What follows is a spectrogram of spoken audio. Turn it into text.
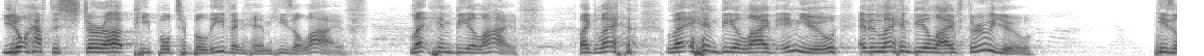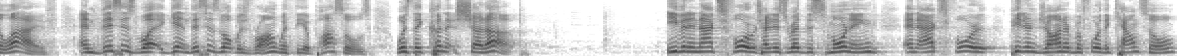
you don't have to stir up people to believe in him, he's alive. Let him be alive. Like let, let him be alive in you and then let him be alive through you. He's alive. And this is what again, this is what was wrong with the apostles was they couldn't shut up. Even in Acts 4, which I just read this morning, in Acts 4, Peter and John are before the council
